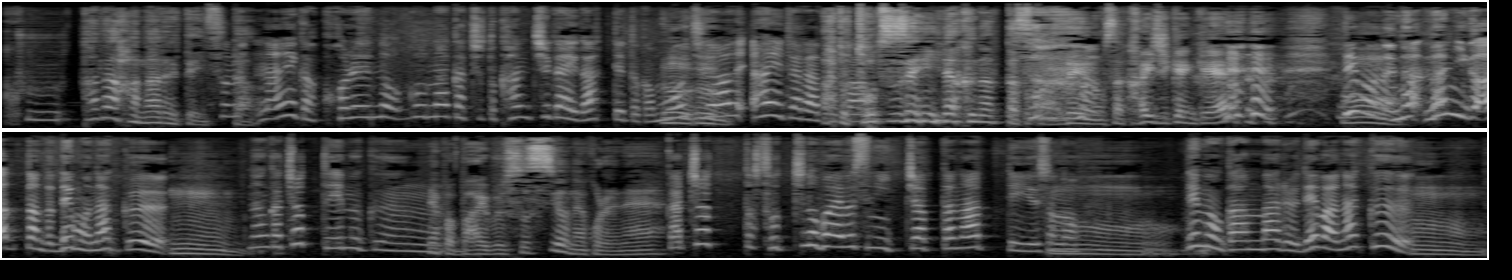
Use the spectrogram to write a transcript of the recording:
くただ離れていった。何かこれのこうなんかちょっと勘違いがあってとかもう一度会えたらとあとか、突然いなくなったとか例のさ怪事件系？でもね、うん。な何があったんだでもなく、うん。なんかちょっと M 君。やっぱバイブスっすよねこれね。がちょっとそっちのバイブスに行っちゃったなっていうその、のでも頑張るではなく、うん、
